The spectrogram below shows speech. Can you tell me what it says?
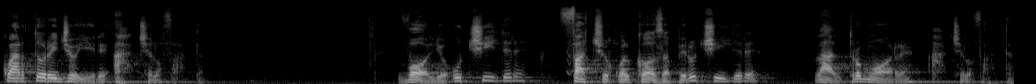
quarto rigioire, ah ce l'ho fatta. Voglio uccidere, faccio qualcosa per uccidere, l'altro muore, ah ce l'ho fatta.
